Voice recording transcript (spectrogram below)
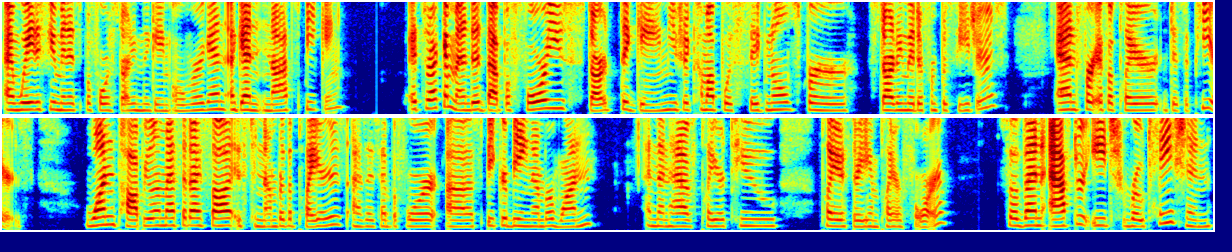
and wait a few minutes before starting the game over again. Again, not speaking. It's recommended that before you start the game, you should come up with signals for starting the different procedures and for if a player disappears. One popular method I saw is to number the players, as I said before, uh, speaker being number one, and then have player two, player three, and player four. So then after each rotation,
